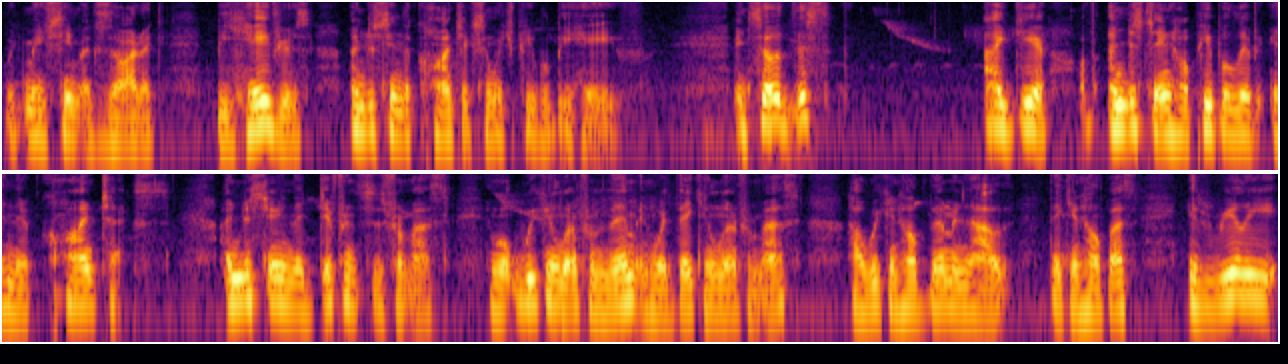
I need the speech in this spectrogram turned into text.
what may seem exotic behaviors, understand the context in which people behave. And so this idea of understanding how people live in their context, understanding the differences from us, and what we can learn from them and what they can learn from us, how we can help them and how they can help us, is really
